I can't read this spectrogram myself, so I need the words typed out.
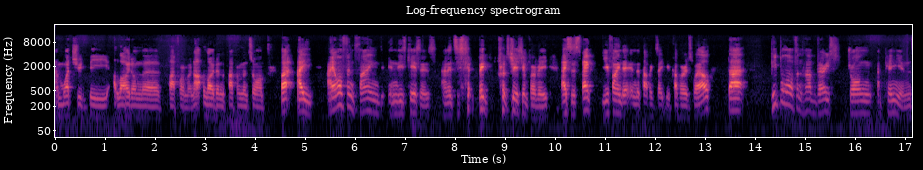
and what should be allowed on the platform or not allowed on the platform, and so on. But I I often find in these cases, and it's a big frustration for me. I suspect you find it in the topics that you cover as well, that people often have very strong opinions,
